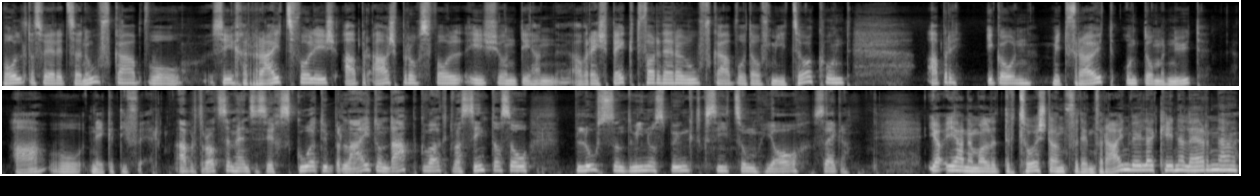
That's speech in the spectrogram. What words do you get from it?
wohl, das wäre jetzt eine Aufgabe, die sicher reizvoll ist, aber anspruchsvoll ist und ich habe auch Respekt vor dieser Aufgabe, die da auf mich zukommt. Aber ich gehe mit Freude und tue mir nichts an, wo negativ wäre. Aber trotzdem haben Sie sich gut überlegt und abgewagt. Was sind da so Plus- und Minuspunkte gewesen, zum Ja sagen? Ja, ich habe einmal den Zustand von dem Verein kennenlernen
